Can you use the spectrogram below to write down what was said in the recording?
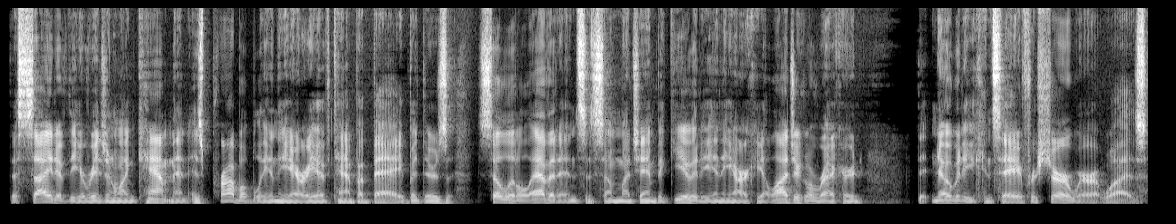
The site of the original encampment is probably in the area of Tampa Bay, but there's so little evidence and so much ambiguity in the archaeological record that nobody can say for sure where it was.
